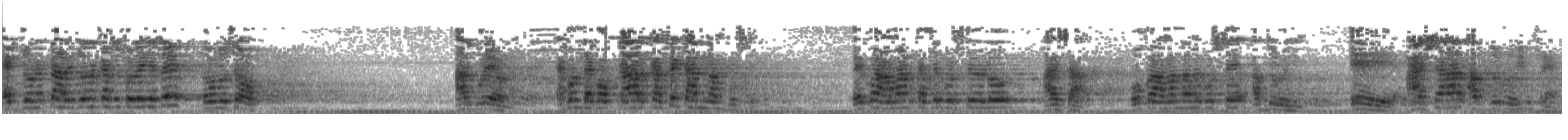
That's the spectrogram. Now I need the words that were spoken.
একজনেরটা আরেকজনের কাছে চলে গেছে, তখন হচ্ছে অফ। আর ঘুরেও না। এখন দেখো, কার কাছে কার নাম পড়ছে? এরপর আমার কাছে পড়ছে হলো আয়সা ওকে আমার নামে পড়ছে আব্দুর রহিম। এ আয়সা আব্দুর রহিম ফ্রেন্ড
